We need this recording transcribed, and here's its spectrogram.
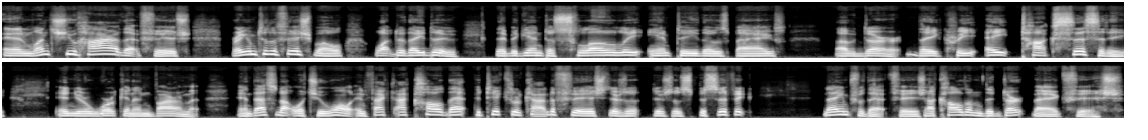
And once you hire that fish, bring them to the fish bowl, what do they do? They begin to slowly empty those bags of dirt. They create toxicity in your working environment. And that's not what you want. In fact, I call that particular kind of fish, there's a there's a specific name for that fish. I call them the dirtbag fish.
